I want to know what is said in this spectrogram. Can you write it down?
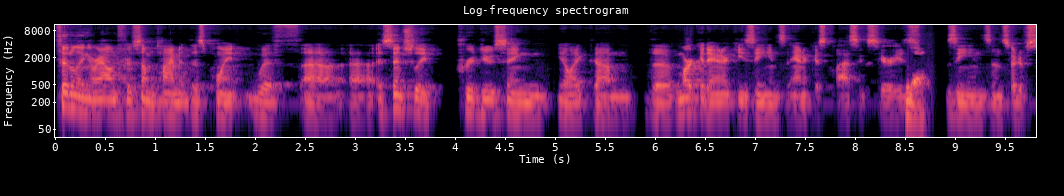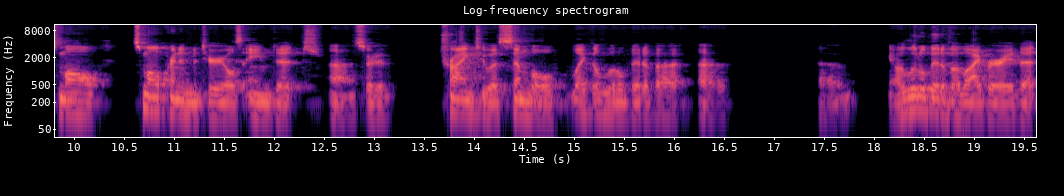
fiddling around for some time at this point with uh, uh, essentially producing, you know, like um, the Market Anarchy zines, the Anarchist Classic Series yeah. zines, and sort of small, small printed materials aimed at uh, sort of trying to assemble like a little bit of a, a, a, you know, a little bit of a library that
